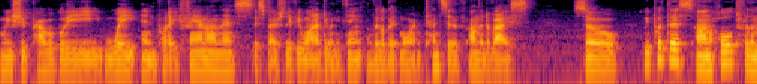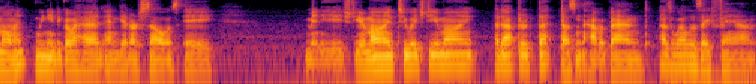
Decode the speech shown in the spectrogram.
we should probably wait and put a fan on this, especially if you want to do anything a little bit more intensive on the device. So we put this on hold for the moment. We need to go ahead and get ourselves a mini HDMI to HDMI adapter that doesn't have a bend, as well as a fan,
